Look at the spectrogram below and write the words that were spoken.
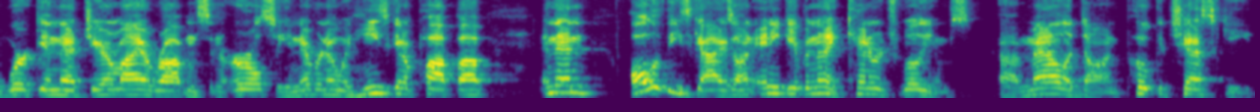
work in that Jeremiah Robinson Earl, so you never know when he's going to pop up. And then all of these guys on any given night, Kenrich Williams, uh, Maledon, Pokusevski,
